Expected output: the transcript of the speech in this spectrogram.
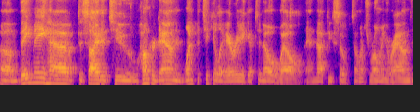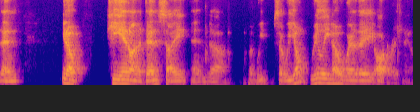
um, they may have decided to hunker down in one particular area, get to know it well, and not do so so much roaming around, and you know, key in on a den site. And uh, we so we don't really know where they are right now.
